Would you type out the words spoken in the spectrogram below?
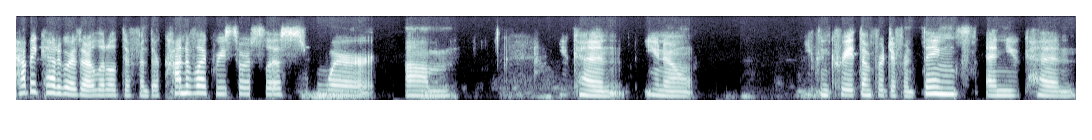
Copy categories are a little different. They're kind of like resource lists where um, you can, you know, you can create them for different things and you can,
